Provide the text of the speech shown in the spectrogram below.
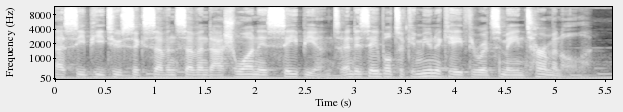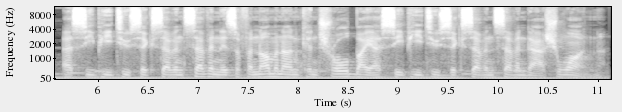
SCP-2677-1 is sapient and is able to communicate through its main terminal. SCP-2677 is a phenomenon controlled by SCP-2677-1.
